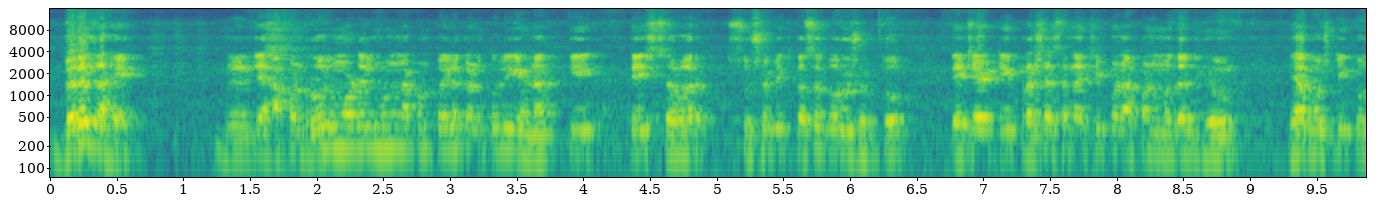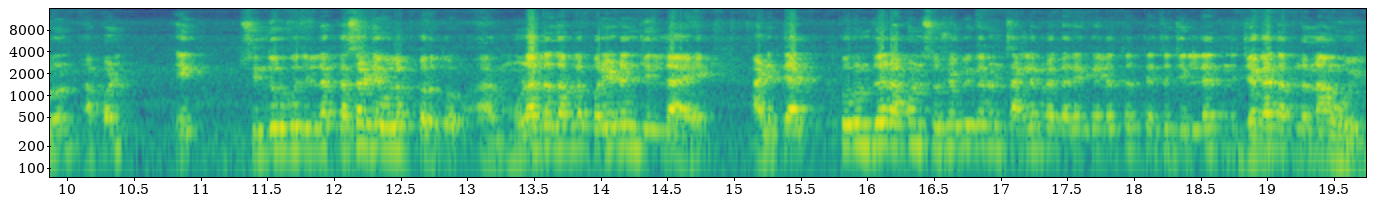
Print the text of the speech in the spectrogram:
गरज आहे. म्हणजे आपण रोल मॉडेल म्हणून आपण पहिलं कणकवली घेणार की ते शहर सुशोभित कसं करू शकतो त्याच्यासाठी प्रशासनाची पण आपण मदत घेऊन ह्या गोष्टी करून आपण एक सिंधुदुर्ग जिल्हा कसा डेव्हलप करतो मुळातच आपला पर्यटन जिल्हा आहे आणि त्यात करून जर आपण सुशोभीकरण चांगल्या प्रकारे केलं तर त्याचं जिल्ह्यात जगात आपलं नाव होईल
